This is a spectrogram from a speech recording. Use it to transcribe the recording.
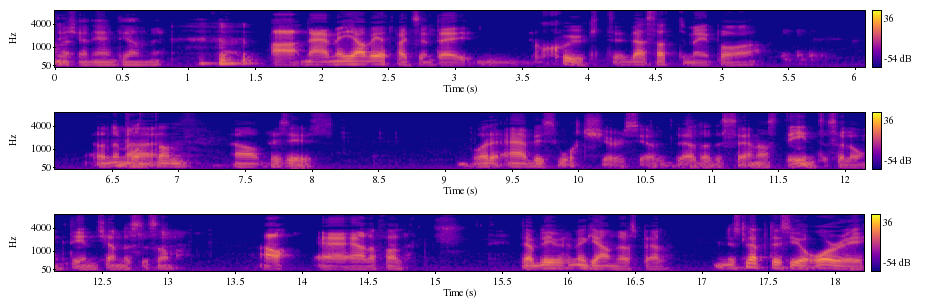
Det känner jag inte igen mig. ah, nej, men jag vet faktiskt inte. Sjukt. Där satte mig på... Undrar med... Ja, precis. Var det Abyss Watchers jag dödade senast? Det är inte så långt in kändes det som. Ja, eh, i alla fall. Det har blivit för mycket andra spel. Nu släpptes ju Ori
